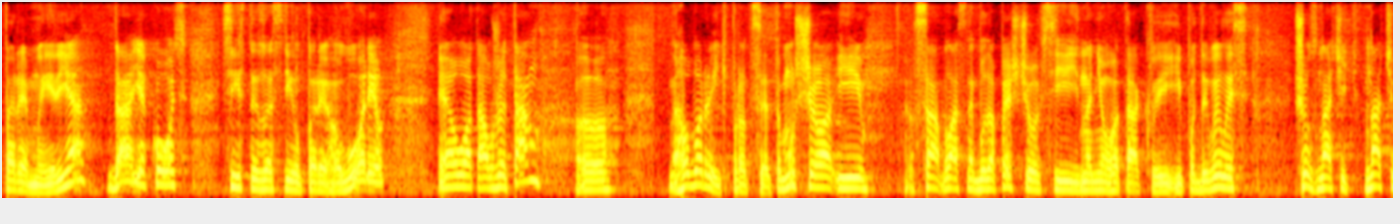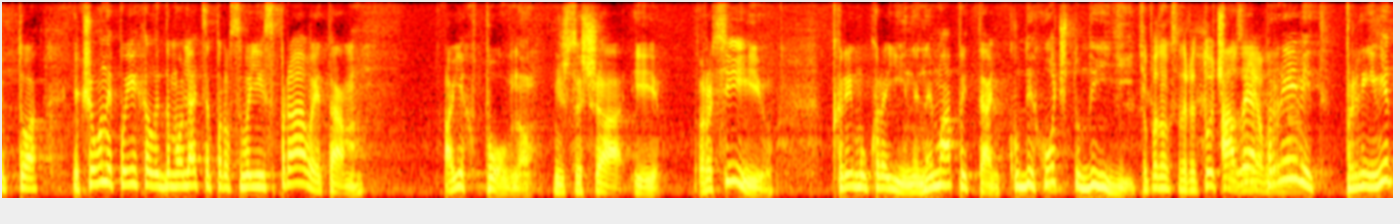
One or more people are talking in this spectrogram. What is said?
перемир'я да, якогось, сісти за стіл переговорів. Е, От, а вже там е, говорить про це. Тому що і сам, власне, Будапешт, що всі на нього так і подивились, що значить, начебто, якщо вони поїхали домовлятися про свої справи там, а їх повно між США і Росією, крім України, нема питань. Куди хоч, туди йдіть. То, пане Олександре, точно Але заявлено. привід, привід,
